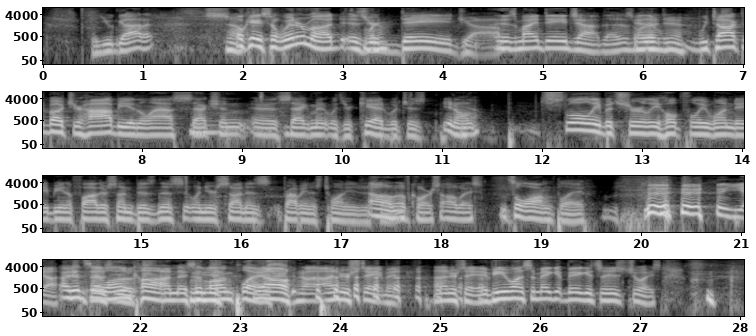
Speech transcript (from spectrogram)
You got it. So Okay, so Winter Mud is your day job. it is my day job. That is what And I do. we talked about your hobby in the last section uh, segment with your kid, which is you know slowly but surely, hopefully one day being a father son business when your son is probably in his twenties. Oh, something. of course, always. it's a long play. yeah. I didn't say long absolutely. con. I said long play. No, understatement. understatement. If he wants to make it big, it's his choice.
